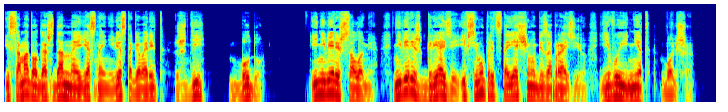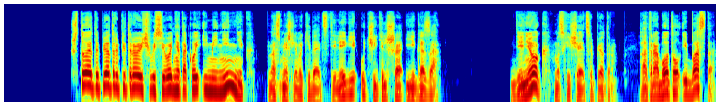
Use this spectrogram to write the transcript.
и сама долгожданная ясная невеста говорит «жди». Буду. И не веришь соломе, не веришь грязи и всему предстоящему безобразию. Его и нет больше. Что это, Петр Петрович, вы сегодня такой именинник? Насмешливо кидает с телеги учительша Егоза. Денек, восхищается Петр. Отработал и баста.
